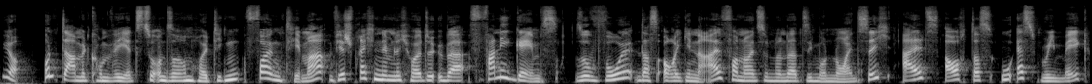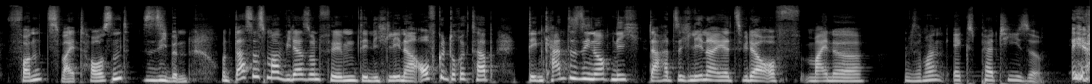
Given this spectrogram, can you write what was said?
Ja. Und damit kommen wir jetzt zu unserem heutigen Folgenthema. Wir sprechen nämlich heute über Funny Games. Sowohl das Original von 1997 als auch das US-Remake von 2007. Und das ist mal wieder so ein Film, den ich Lena aufgedrückt habe. Den kannte sie noch nicht. Da hat sich Lena jetzt wieder auf meine, wie sagt man? Expertise. Ja.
